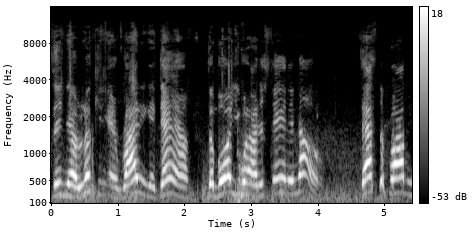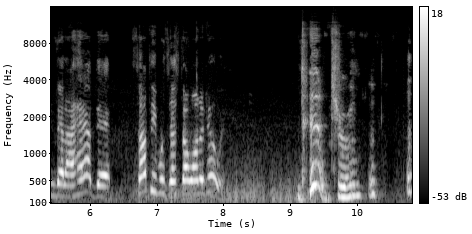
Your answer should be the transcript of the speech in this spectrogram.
sitting there looking and writing it down, the more you will understand and know. That's the problem that I have that some people just don't want to do it. True.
